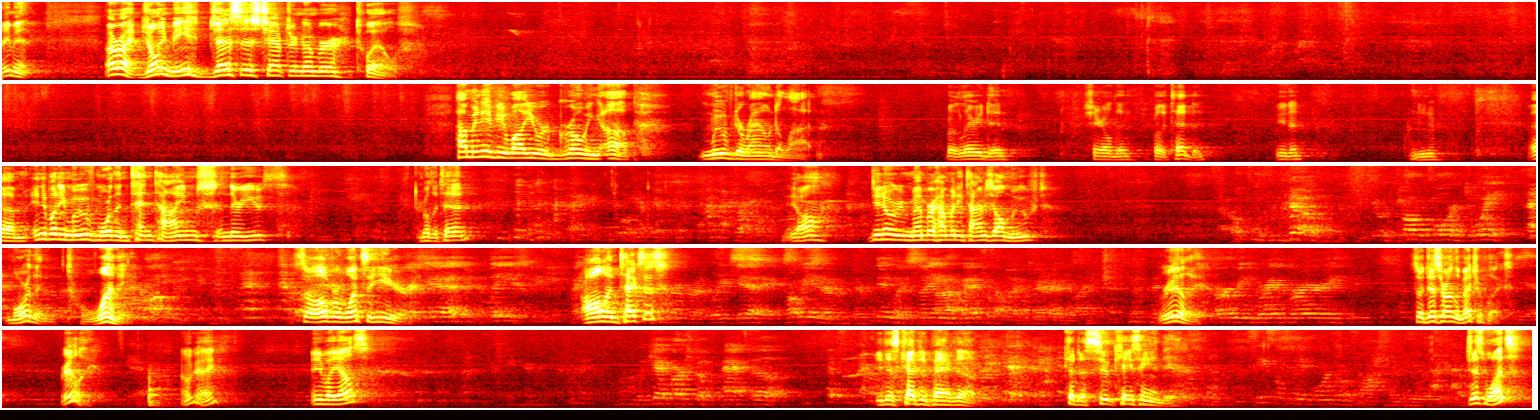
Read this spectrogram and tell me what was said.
Amen. All right, join me, Genesis chapter number 12. How many of you, while you were growing up, moved around a lot? Brother Larry did. Cheryl did. Brother Ted did. You did. You did. Um, anybody move more than 10 times in their youth? Brother Ted? Y'all? Do you know, remember how many times y'all moved? More than 20. So over once a year. All in Texas? Really? So just around the Metroplex? Really? Okay. Anybody else? You just kept it packed up. Kept a suitcase handy. Just once?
